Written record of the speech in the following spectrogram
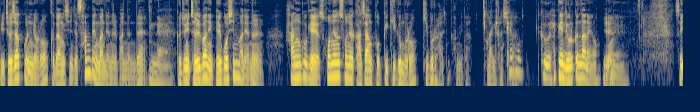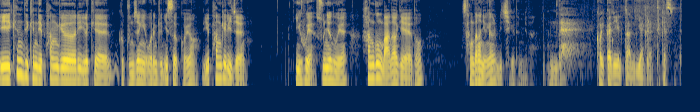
이 저작권료로 그 당시 이제 300만 엔을 받는데 네. 그 중에 절반인 150만 엔을 한국의 소년 소녀 가장 돕기 기금으로 기부를 하- 합니다. 나기타 씨가. 뭐 그 해피엔딩으로 끝나네요. 예. 네. 그래서 이 캔디 캔디 판결이 이렇게 그 분쟁이 오랜 기간 있었고요. 이 판결이 이제 이후에 수년 후에 한국 만화계에도 상당한 영향을 미치게 됩니다. 네. 거기까지 일단 이야기를 듣겠습니다.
